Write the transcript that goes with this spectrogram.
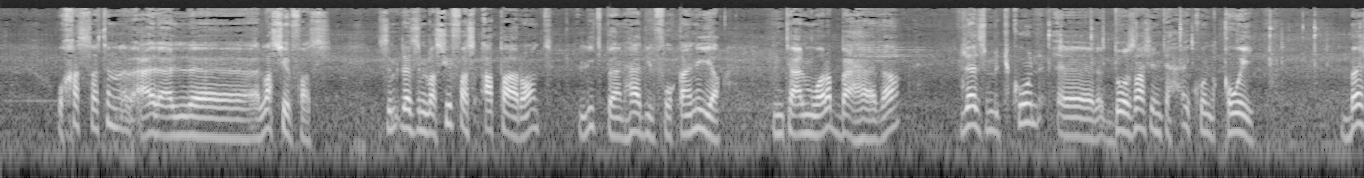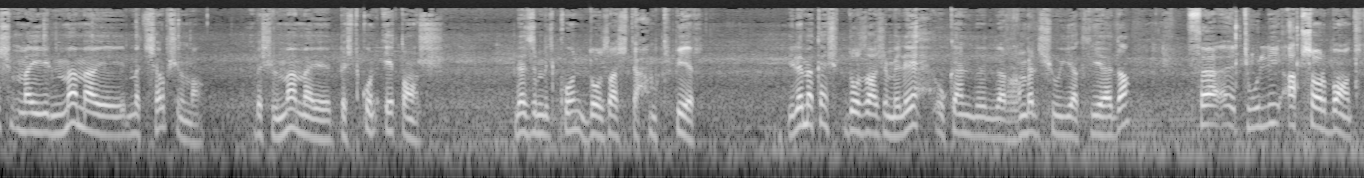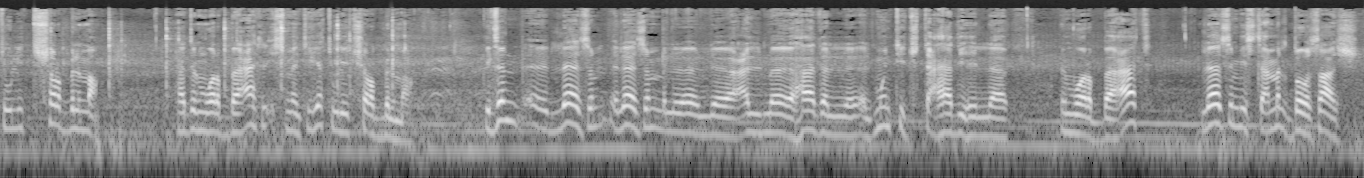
وخاصة على la surface. لازم la surface apparente اللي تبان هذه الفوقانية نتاع المربع هذا لازم تكون آه ال dosage نتاعها يكون قوي باش ما الماء ما, ما تشربش الماء باش الماء ما باش تكون étanche لازم تكون ال dosage تاعهم كبير. إلا ما كانش ال dosage مليح وكان الرمل شوية زياده فتولي absorbante تولي تشرب بالماء. هذه المربعات الإسمنتية تولي تشرب بالماء. اذا لازم لازم هذا المنتج تاع هذه المربعات لازم يستعمل dosage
